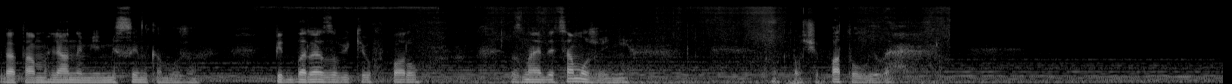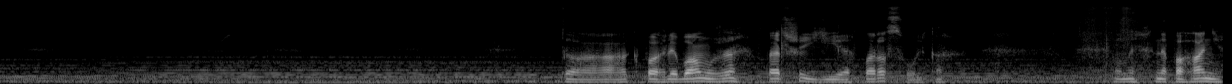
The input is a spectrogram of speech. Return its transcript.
Да там глянемо і місинка може. Під березовиків пару знайдеться, може і ні. Ну, Коротше, потулили. Так, по грибам уже перший є парасолька. Вони непогані,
